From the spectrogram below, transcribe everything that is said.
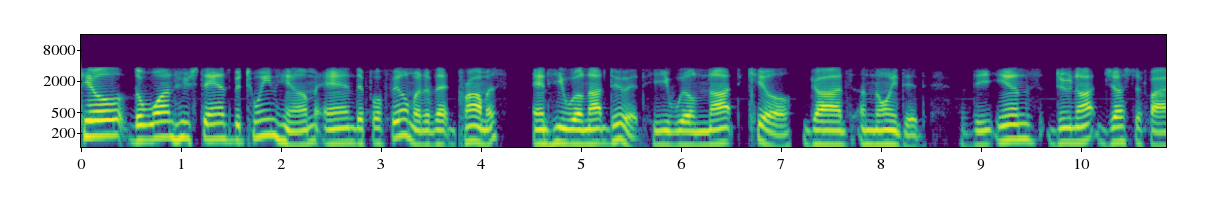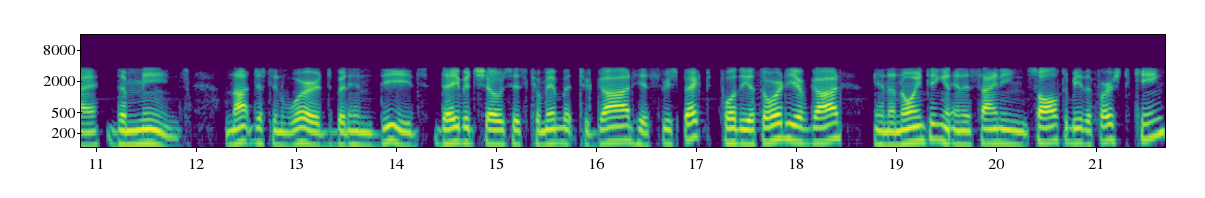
kill the one who stands between him and the fulfillment of that promise, and he will not do it. He will not kill God's anointed. The ends do not justify the means. not just in words, but in deeds. David shows his commitment to God, his respect for the authority of God in anointing and assigning Saul to be the first king.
